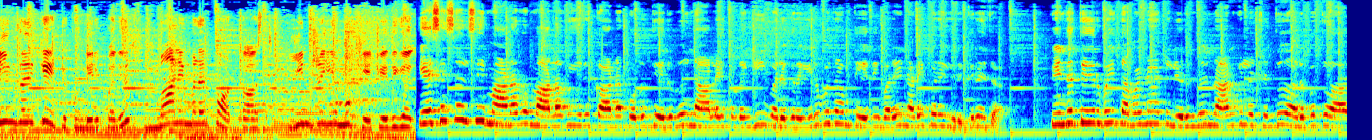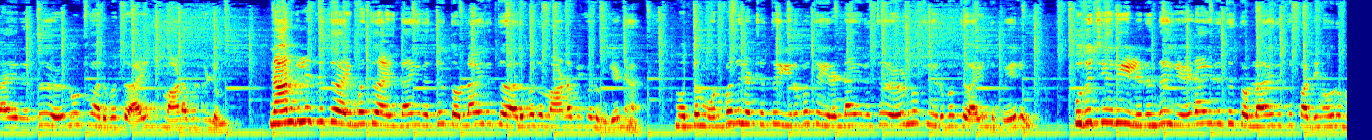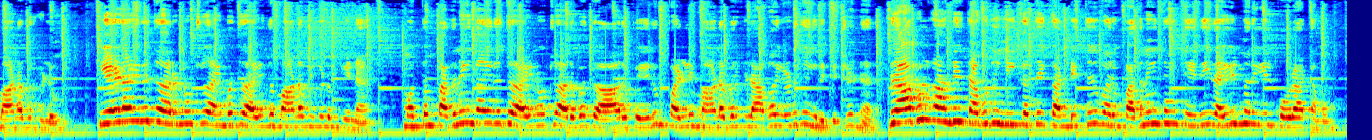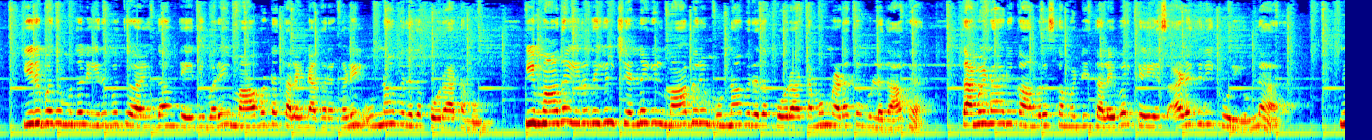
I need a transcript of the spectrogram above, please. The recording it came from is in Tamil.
நீங்கள் கேட்டுக்கொண்டிருப்பது மாலைமலர் பாட்காஸ்ட். இன்றைய முக்கிய செய்திகள். எஸ்எஸ்எல்சி மாணவ மாணவியருக்கான பொதுத் தேர்வு நாளை தொடங்கி வருகிற இருபதாம் தேதி வரை நடைபெற இருக்கிறது. இந்த தேர்வை தமிழ்நாட்டில் இருந்து நான்கு லட்சத்து அறுபத்து ஆறாயிரத்து எழுநூற்று அறுபத்து ஐந்து மாணவர்களும் நான்கு லட்சத்து ஐம்பத்து ஐந்தாயிரத்து தொள்ளாயிரத்து அறுபது மாணவிகளும் என மொத்தம் ஒன்பது லட்சத்து இருபத்தி இரண்டாயிரத்து எழுநூற்று இருபத்து ஐந்து பேரும் புதுச்சேரியிலிருந்து ஏழாயிரத்து தொள்ளாயிரத்து பதினோரு மாணவர்களும் ஏழாயிரத்து அறுநூற்று ஐம்பத்து ஐந்து மாணவிகளும் என மொத்தம் பதினைந்தாயிரத்து ஐநூற்று அறுபத்து ஆறு பேரும் பள்ளி மாணவர்களாக எழுத இருக்கின்றனர் ராகுல் காந்தி தகுதி நீக்கத்தை கண்டித்து வரும் பதினைந்தாம் தேதி ரயில் மறியல் போராட்டமும் இருபது முதல் இருபத்தி ஐந்தாம் தேதி வரை மாவட்ட தலைநகரங்களில் உண்ணாவிரத போராட்டமும் இம்மாத இறுதியில் சென்னையில் மாபெரும் உண்ணாவிரத போராட்டமும் நடத்த உள்ளதாக தமிழ்நாடு காங்கிரஸ் கமிட்டி தலைவர் கே எஸ் அழகிரி கூறியுள்ளார்.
